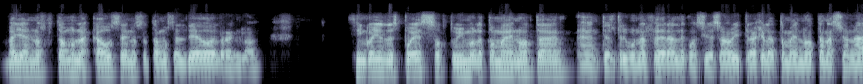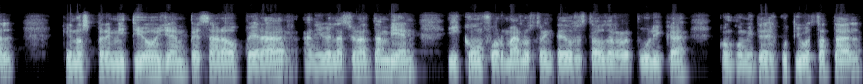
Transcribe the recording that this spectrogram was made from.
vaya, no soltamos la causa y no soltamos el dedo del renglón. Cinco años después obtuvimos la toma de nota ante el Tribunal Federal de Conciliación y Arbitraje, la toma de nota nacional, que nos permitió ya empezar a operar a nivel nacional también y conformar los 32 estados de la República con comité ejecutivo estatal.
